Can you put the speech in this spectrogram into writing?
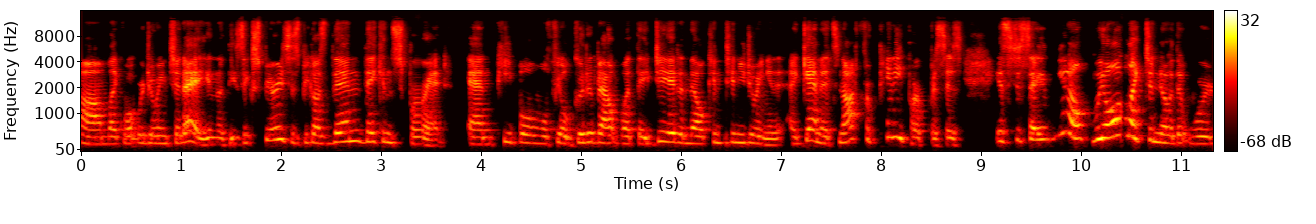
Um, like what we're doing today, you know, these experiences, because then they can spread and people will feel good about what they did and they'll continue doing it. Again, it's not for pity purposes. It's to say, you know, we all like to know that we're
